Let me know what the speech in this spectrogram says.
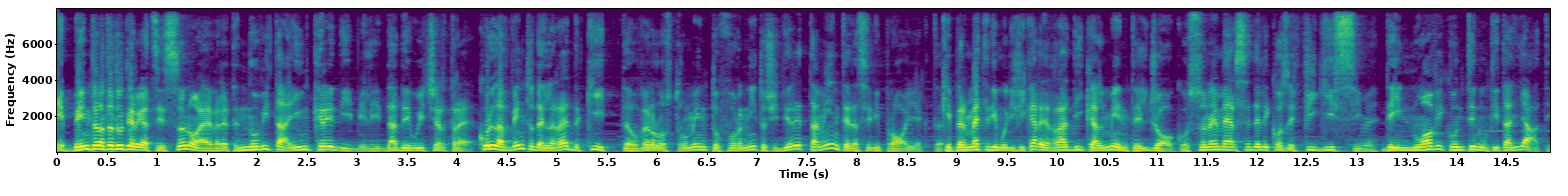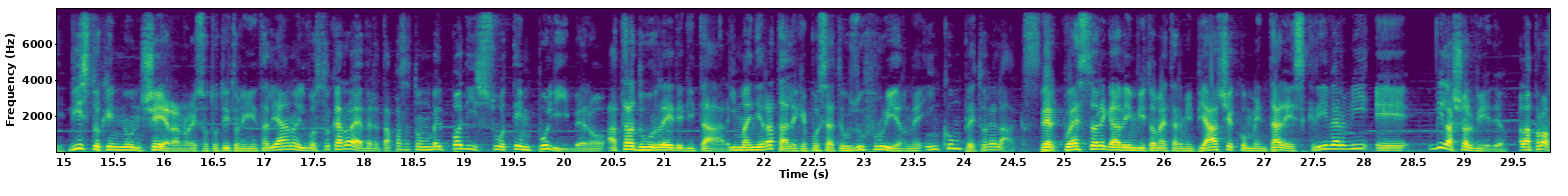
E bentornati a tutti ragazzi, sono Everett, novità incredibili da The Witcher 3. Con l'avvento del Red Kit, ovvero lo strumento fornitoci direttamente da CD Projekt, che permette di modificare radicalmente il gioco, sono emerse delle cose fighissime, dei nuovi contenuti tagliati. Visto che non c'erano i sottotitoli in italiano, il vostro caro Everett ha passato un bel po' di suo tempo libero a tradurre ed editare, in maniera tale che possiate usufruirne in completo relax. Per questo regà vi invito a mettere mi piace, commentare e iscrivervi e vi lascio al video. Alla prossima!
